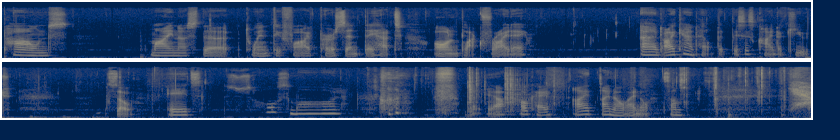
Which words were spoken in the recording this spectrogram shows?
pounds minus the 25% they had on Black Friday. And I can't help it, this is kind of cute. So it's so small. but yeah, okay. I I know, I know. Some Yeah.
